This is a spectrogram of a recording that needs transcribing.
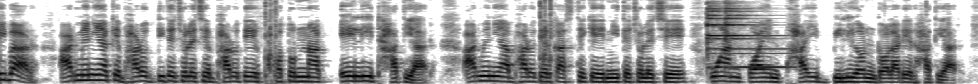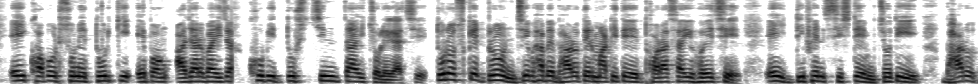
এইবার আর্মেনিয়াকে ভারত দিতে চলেছে ভারতের খতরনাক এলিট হাতিয়ার। আর্মেনিয়া ভারতের কাছ থেকে নিতে চলেছে ওয়ান পয়েন্ট ফাইভ বিলিয়ন ডলারের হাতিয়ার। এই খবর শুনে তুর্কি এবং আজারবাইজান খুবই দুশ্চিন্তায় চলে গেছে। তুরস্কের ড্রোন যেভাবে ভারতের মাটিতে ধরাশায়ী হয়েছে, এই ডিফেন্স সিস্টেম যদি ভারত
